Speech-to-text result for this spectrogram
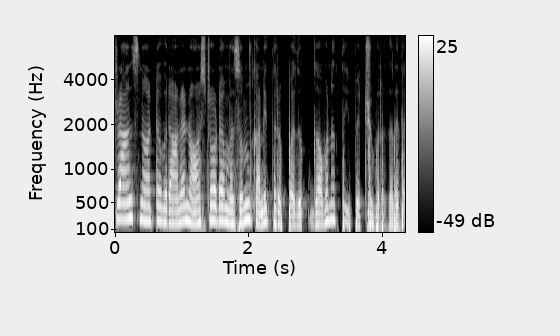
பிரான்ஸ் நாட்டவரான நாஸ்ட்ராடமஸும் கணித்திருப்பதும் கவனத்தை பெற்று வருகிறது.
